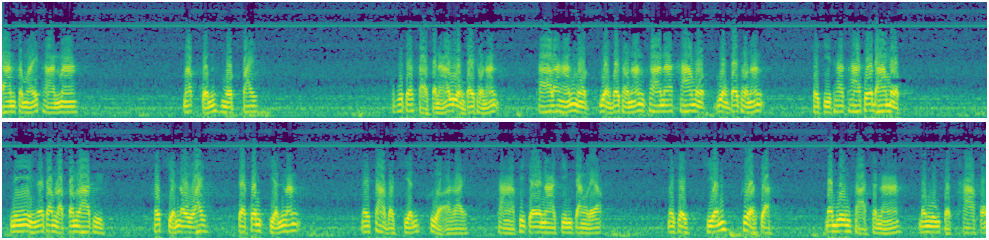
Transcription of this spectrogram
การสมัยผ่านมามรรคผลหมดไปพระพุทธศาสนาล่วงไปเท่านั้น พาละหันหมดล่วงไปเท่านั้นพานาคาหมดล่วงไปเท่านั้นสกิทาคาโซดาหมด มีในตำรับตำราที่เขาเขียนเอาไว้ แต่คนเขียนนั้นไม่ทราบว่าเขียนเพื่ออะไร ถ้าพิจารณาจริงจังแล้ว ไม่ใช่เขียนเพื่อจะบำรุงศาสนาบำรุงศรัทธาของ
